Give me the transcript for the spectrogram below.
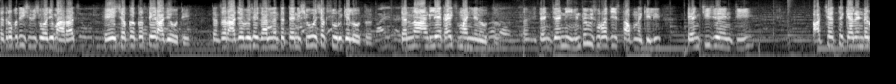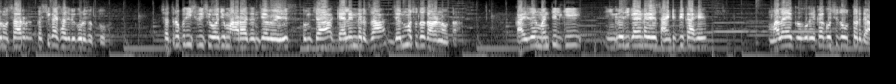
छत्रपती श्री शिवाजी महाराज हे शककर्ते राजे होते. त्यांचा राजाभिषेक झाल्यानंतर त्यांनी शिवशक सुरू केलं होतं. त्यांना आंग्लेय काहीच मानले नव्हतं. त्यांच्यानी हिंदवी स्वराज्याची स्थापना केली त्यांची जयंती पाश्चात्य कॅलेंडरनुसार कशी काय साजरी करू शकतो? छत्रपती श्री शिवाजी महाराजांच्या वेळेस तुमच्या कॅलेंडरचा जन्म सुद्धा झाला नव्हता. काही जण म्हणतील की इंग्रजी कॅलेंडर हे सायंटिफिक आहे. मला एक एका गोष्टीचं उत्तर द्या.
